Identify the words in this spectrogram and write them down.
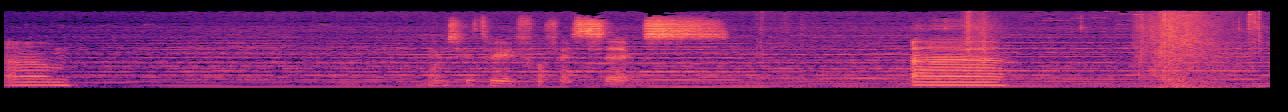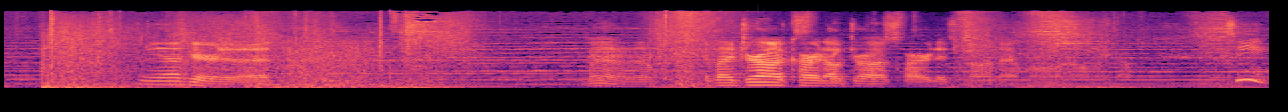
cool. Um. One, two, three, four, five, six. Uh. Yeah, I'll get rid of that. I don't know. If I draw a card, I'll draw a card. If not, I won't. See,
